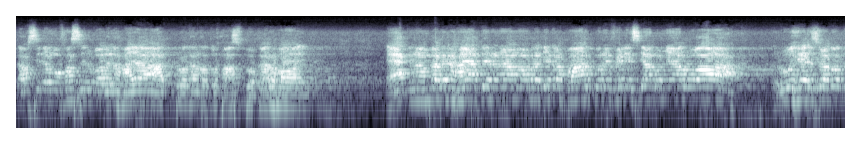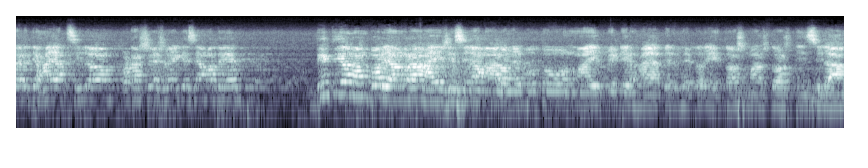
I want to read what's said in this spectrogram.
তাফসিরে মুফাসসির বলেন, হায়াত প্রধানত পাঁচ প্রকার হয়। এক নম্বরের হায়াতের নাম আমরা যেটা পার করে ফেলেছি আলমে আরওয়া। রুহের জগতের যে হায়াত ছিল, ওটা শেষ হয়ে গেছে আমাদের। দ্বিতীয় নম্বরে আমরা এসেছিলাম আলমে পুতুন মায়ের পেটের হায়াতের ভেতরে দশ মাস, দশ দিন ছিলাম।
